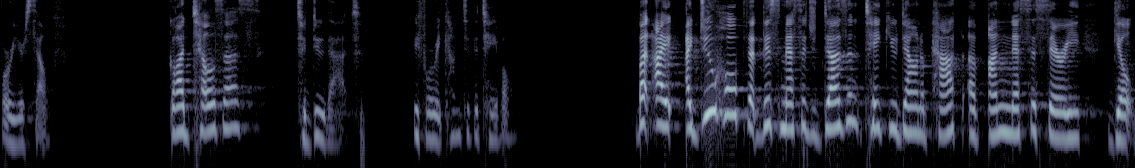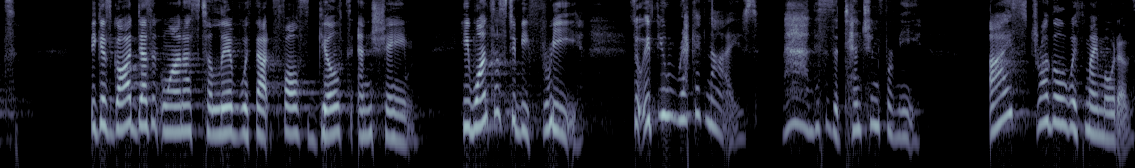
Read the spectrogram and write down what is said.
for yourself. God tells us to do that before we come to the table. But I, I do hope that this message doesn't take you down a path of unnecessary guilt. Because God doesn't want us to live with that false guilt and shame. He wants us to be free. So if you recognize, man, this is a tension for me, I struggle with my motives,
